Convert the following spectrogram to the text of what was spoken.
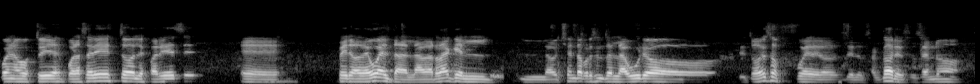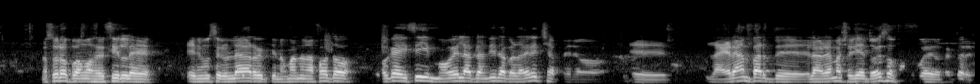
bueno, estoy por hacer esto, ¿les parece? Eh, pero de vuelta, la verdad que el, 80% del laburo de todo eso fue de, los actores. O sea, no, nosotros podemos decirle en un celular que nos manda una foto, ok, sí, move la plantita para la derecha, pero eh, la gran parte, la gran mayoría de todo eso fue de los actores.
